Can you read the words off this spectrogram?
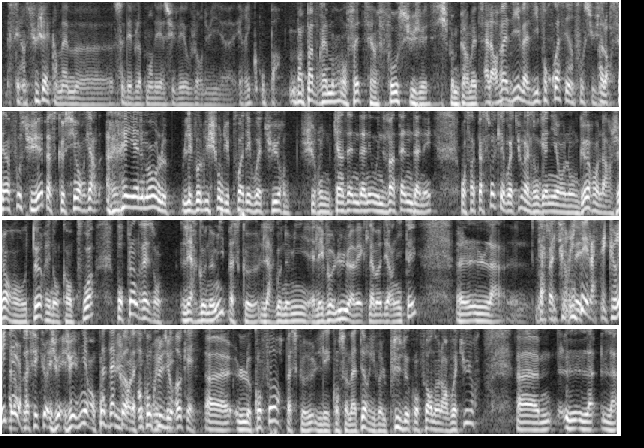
c'est un sujet quand même, euh, ce développement des SUV aujourd'hui, euh, Eric, ou pas? Ben, Pas vraiment. En fait, c'est un faux sujet, si je peux me permettre. Alors vas-y, vas-y. Pourquoi c'est un faux sujet? Alors c'est un faux sujet parce que si on regarde réellement l'évolution du poids des voitures sur une quinzaine d'années ou une vingtaine d'années, on s'aperçoit que les voitures, elles ont gagné en longueur, en largeur, en hauteur et donc en poids pour plein de raisons l'ergonomie, parce que l'ergonomie, elle évolue avec la modernité. Euh, la, sécurité, la sécurité. la je, vais, je, vais, venir en ah, conclusion. en conclusion, ok. Euh, le confort, parce que les consommateurs, ils veulent plus de confort dans leur voiture. Euh,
